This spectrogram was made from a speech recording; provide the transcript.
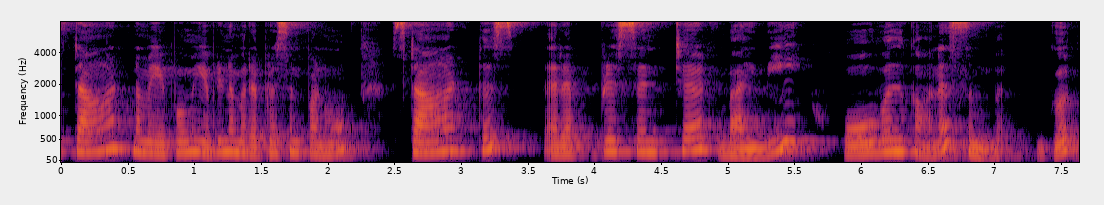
start நம்ம எப்போவுமே எப்படி நம்ம ரெப்ரசன்ட் பண்ணுவோம்? Start is represented by the ஓவல்கான சிம்பிள் குட்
